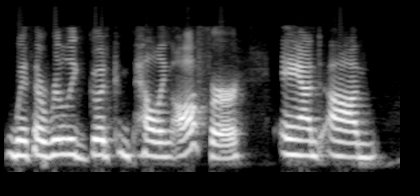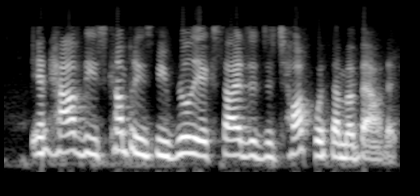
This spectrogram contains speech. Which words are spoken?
with a really good compelling offer and um, and have these companies be really excited to talk with them about it.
